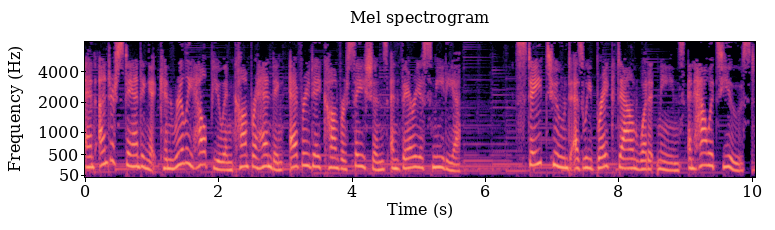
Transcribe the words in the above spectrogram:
and understanding it can really help you in comprehending everyday conversations and various media. Stay tuned as we break down what it means and how it's used.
